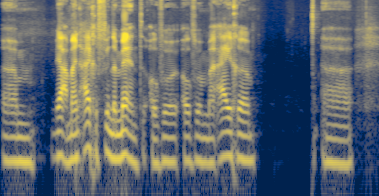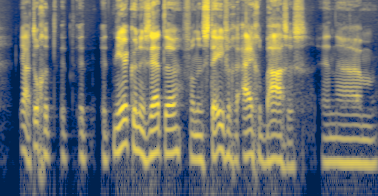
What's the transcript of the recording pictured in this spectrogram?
um, ja, mijn eigen fundament, over, over mijn eigen, uh, ja, toch het, het, het, het, neer kunnen zetten van een stevige eigen basis. En um,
